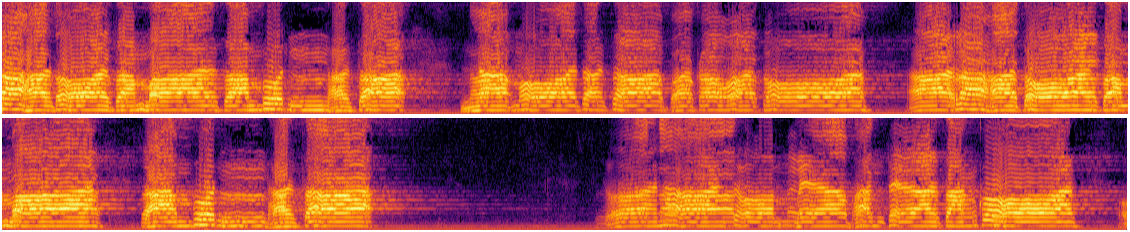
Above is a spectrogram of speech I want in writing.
ระหะโตสัมมาสัมพุทธัสสะนะโมตัสสะภะคะวะโตอะระหะโตสัมมาสัมพุทธัสสะสวนายสมเม พันเตสังโฆโอ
